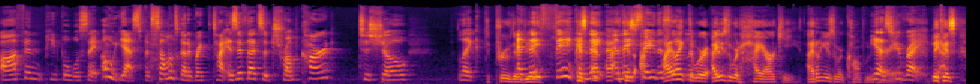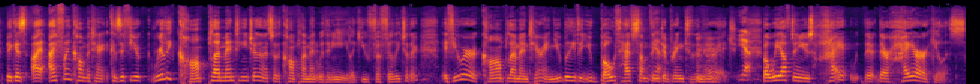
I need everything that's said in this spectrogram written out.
often people will say, oh, yes, but someone's got to break the tie, as if that's a trump card to show, like, to prove their and view. they think, 'Cause, and they, and they 'cause say I, this. I like the word. I use the word hierarchy. I don't use the word complementarian. Yes, you're right, yeah. Because because I, I find complementarian because if you're really complementing each other, that's what the complement with an e, like you fulfill each other. If you are a complementarian, you believe that you both have something Yeah. to bring to the mm-hmm. marriage. Yeah. But we often use hi- they're, they're hierarchicalists.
